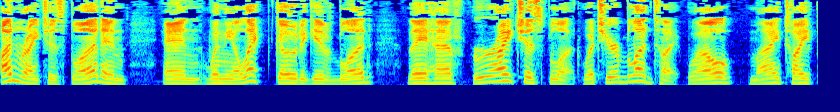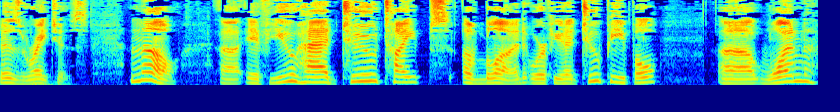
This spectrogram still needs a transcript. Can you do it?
unrighteous blood and, and when the elect go to give blood, they have righteous blood. What's your blood type? Well, my type is righteous. No. Uh, if you had two types of blood, or if you had two people, uh, one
